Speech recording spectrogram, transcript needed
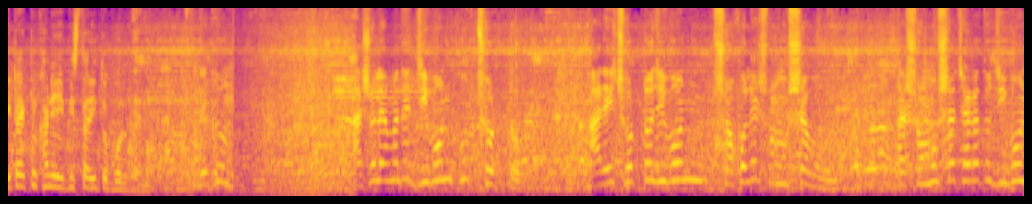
এটা একটুখানি বিস্তারিত বলবেন। দেখুন আসলে আমাদের জীবন খুব ছোট্ট। আর এই ছোট্ট জীবন সকলের সমস্যা বহুল। তার সমস্যা ছাড়া তো জীবন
